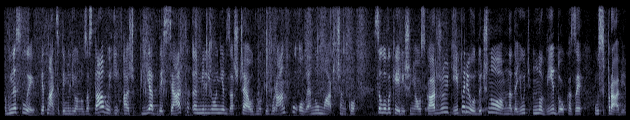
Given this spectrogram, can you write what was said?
внесли 15 мільйонну заставу і аж 50 мільйонів за ще одну фігурантку Олену Марченко. Силовики рішення оскаржують і періодично надають нові докази у справі.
